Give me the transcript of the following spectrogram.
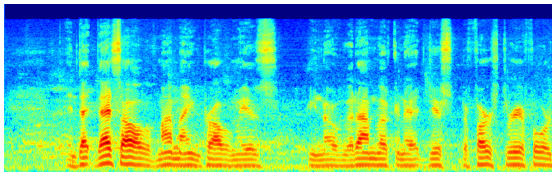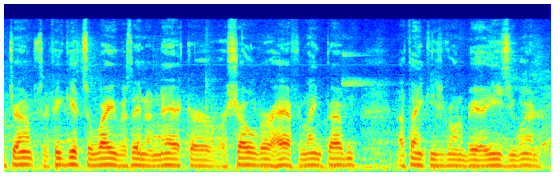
and that that's all my main problem is. You know that I'm looking at just the first three or four jumps. If he gets away within a neck or a shoulder, half a length of them, I think he's going to be an easy winner.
